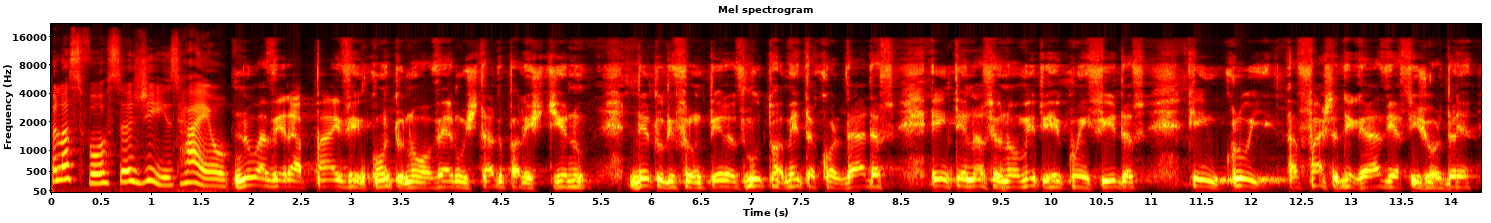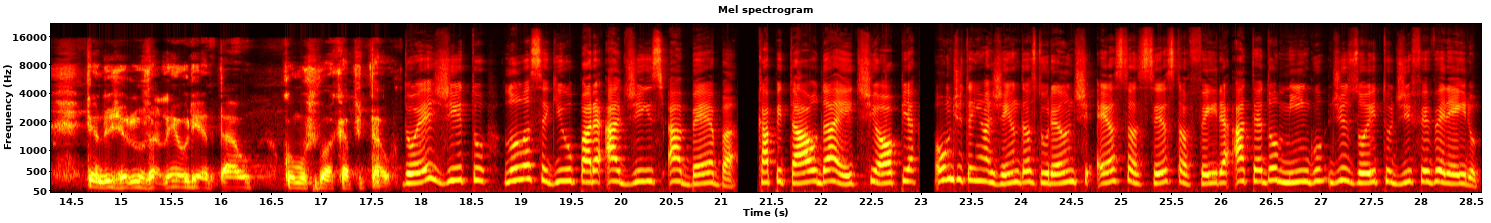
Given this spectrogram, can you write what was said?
pelas forças de Israel. Não haverá paz enquanto não houver um Estado palestino dentro de fronteiras mutuamente acordadas e internacionalmente reconhecidas, que inclui a faixa de Gaza e a Cisjordânia, tendo Jerusalém Oriental como sua capital. Do Egito, Lula seguiu para Addis Abeba, capital da Etiópia, onde tem agendas durante esta sexta-feira até domingo, 18 de fevereiro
